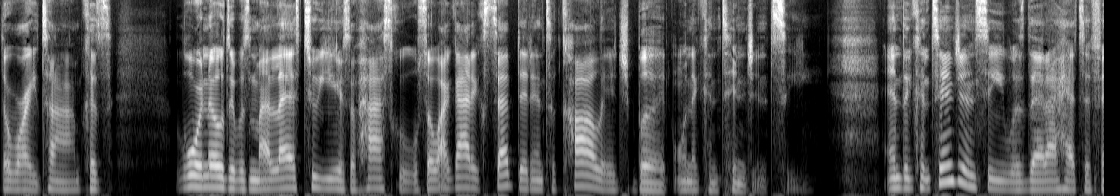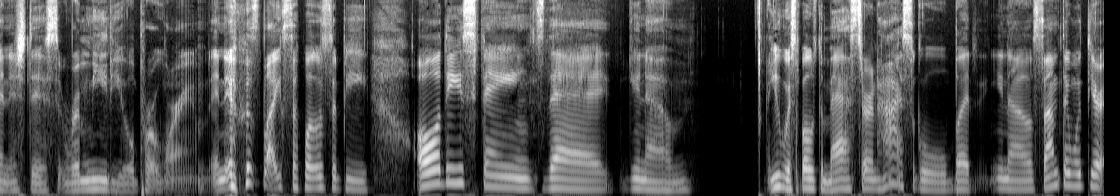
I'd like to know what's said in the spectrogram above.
the right time because Lord knows it was my last two years of high school. So I got accepted into college, but on a contingency. And the contingency was that I had to finish this remedial program. And it was like supposed to be all these things that, you know, you were supposed to master in high school, but you know, something with your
